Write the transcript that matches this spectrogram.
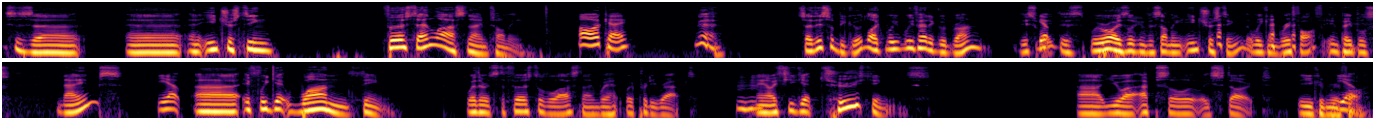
This is uh, uh, an interesting first and last name, Tommy. Oh, okay. Yeah. So this will be good. Like we we've had a good run this Yep. week. This we're always looking for something interesting that we can riff off in people's names. Yep. Uh, if we get one thing, whether it's the first or the last name, we're we're pretty wrapped. Mhm. Now, if you get two things, uh, you are absolutely stoked that you can riff Yep. off.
